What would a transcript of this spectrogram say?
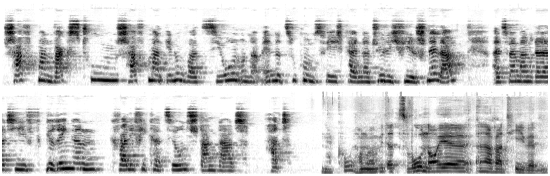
schafft man Wachstum, schafft man Innovation und am Ende Zukunftsfähigkeit natürlich viel schneller, als wenn man relativ geringen Qualifikationsstandard hat. Ja, cool. Haben wir wieder zwei neue Narrative.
